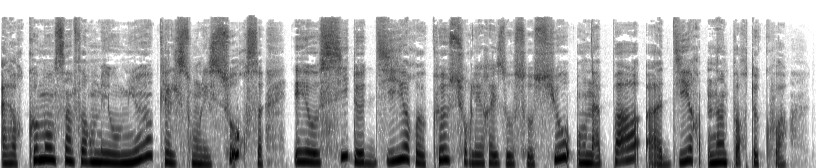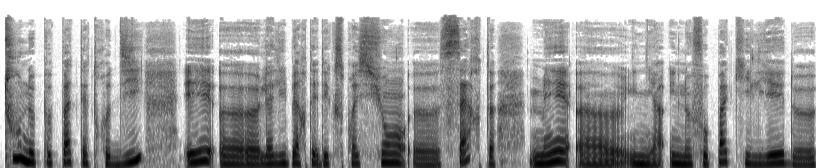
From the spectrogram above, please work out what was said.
Alors comment s'informer au mieux Quelles sont les sources Et aussi de dire que sur les réseaux sociaux, on n'a pas à dire n'importe quoi tout ne peut pas être dit et euh, la liberté d'expression euh, certes mais euh, il n'y a il ne faut pas qu'il y ait de,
